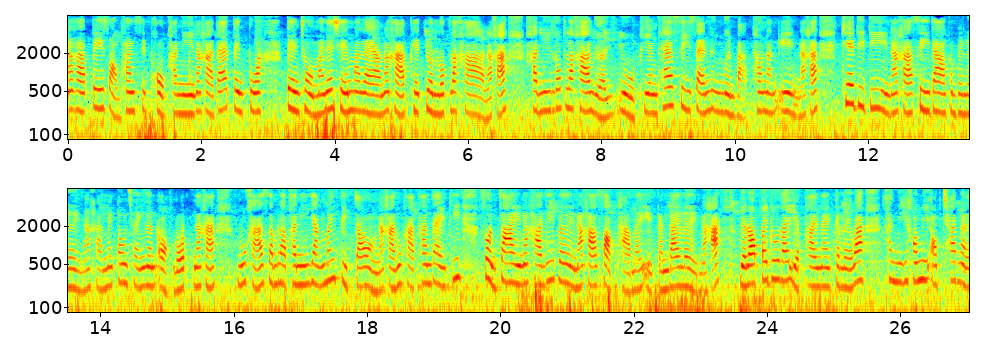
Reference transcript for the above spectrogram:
นะคะ ปี 2016 คันนี้นะคะ ได้เป็นตัวเป็นโฉมมาเนเชนมาแล้วนะคะ เพชรยนต์ลดราคานะคะ คันนี้ลดราคาเหลืออยู่เพียงแค่ 410,000 บาทเท่านั้นเองนะคะเคดิตดีนะคะฟรีดาวกันไปเลยนะคะ ไม่ต้องใช้เงินออกรถนะคะ ลูกค้าสำหรับคันนี้ยังไม่ติดจองนะคะ ลูกค้าท่านใดที่สนใจนะคะรีบเลยนะคะ สอบถามรายละเอียดกันได้เลยนะคะ เดี๋ยวเราไปดูรายละเอียดภายในกันเลยว่าคันนี้เขามีออปชันอะไร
